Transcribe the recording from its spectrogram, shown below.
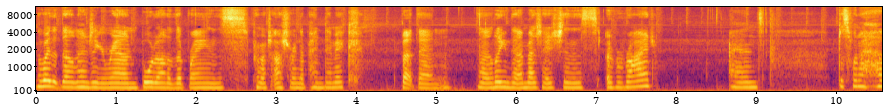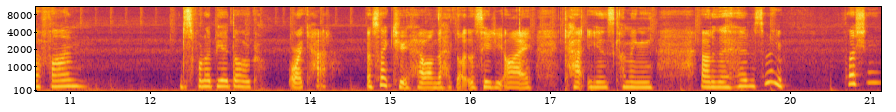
the way that they're lounging around, bored out of their brains, pretty much ushering the pandemic, but then uh, letting their imaginations override, and just want to have fun. Just want to be a dog or a cat. It's so cute how um, they had like the CGI cat ears coming out of their head. Is something flashing?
